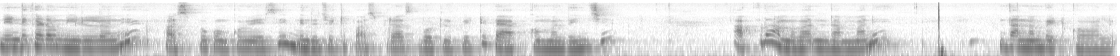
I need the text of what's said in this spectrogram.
నిండుకడ నీళ్ళలోనే పసుపు కుంకుమ వేసి బిందె చుట్టూ పసుపు రాసి బొట్లు పెట్టి వేప కొమ్మలు దించి అప్పుడు అమ్మవారిని రమ్మని దండం పెట్టుకోవాలి.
